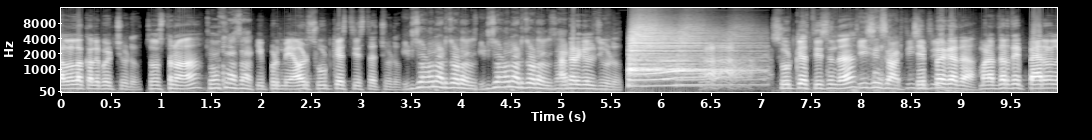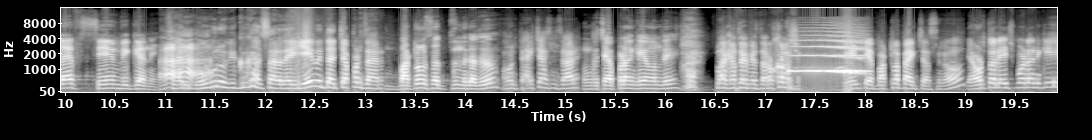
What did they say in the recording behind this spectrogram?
కళ్ళలో కలిపెట్టి చూడు. చూస్తున్నావా? చూస్తున్నా సార్. ఇప్పుడు మీ ఆవిడ సూట్ కేసు తీస్తా చూడు. ఇటు చూడాలి అటు చూడాలి ఇటు చూడాలి అటు చూడాలి సార్. అక్కడికి వెళ్ళి చూడు. సూట్ కేసు తీసిందా? తీసింది సార్ తీసింది చెప్పే కదా మన ఇద్దరిది ప్యారల్ లైఫ్ సేమ్ విగ్ అని. సార్ బొంగులో విగ్గు కాదు సార్ అది చెప్పండి సార్. బట్టలు సత్తుంది కదా? అవును ప్యాక్ చేస్తుంది సార్. ఇంకా చెప్పడానికి ఏముంది? నాకు అర్థం సార్ ఒక్క నిమిషం. ఏంటి బట్టలు ప్యాక్ చేస్తున్నావు? ఎవరితో లేచిపోవడానికి?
